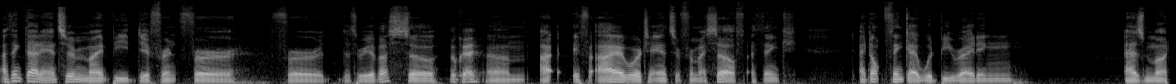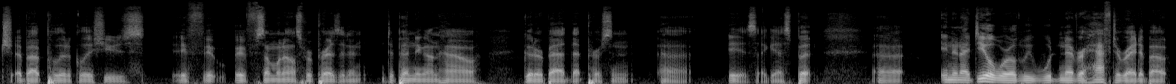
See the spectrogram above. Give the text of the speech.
I think that answer might be different for for the three of us so Okay. Um, I, if I were to answer for myself, I think I don't think I would be writing as much about political issues if it, if someone else were president, depending on how good or bad that person uh, is, I guess. But uh, in an ideal world, we would never have to write about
